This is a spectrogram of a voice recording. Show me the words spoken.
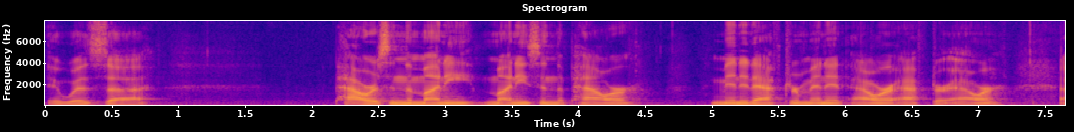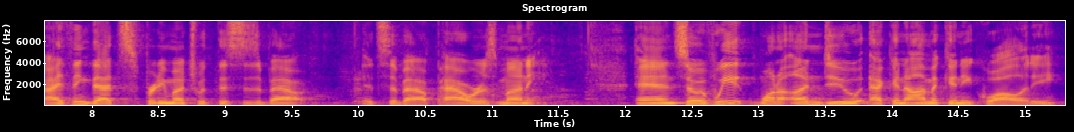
It was, uh, Power's in the money, money's in the power, minute after minute, hour after hour. I think that's pretty much what this is about. It's about power is money. And so if we want to undo economic inequality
